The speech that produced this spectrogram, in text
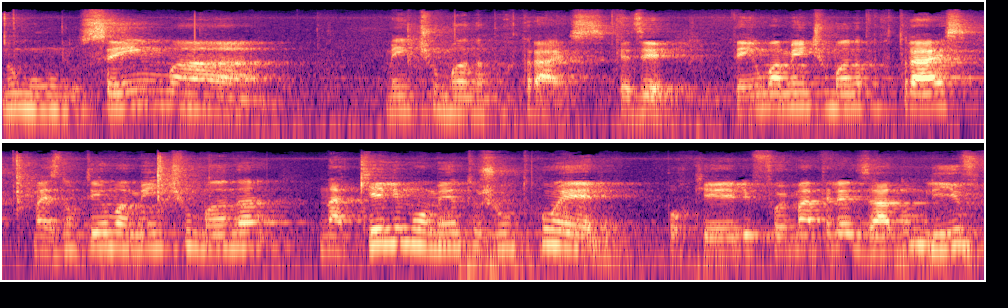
no mundo, sem uma mente humana por trás. Quer dizer, tem uma mente humana por trás, mas não tem uma mente humana naquele momento junto com ele, porque ele foi materializado num livro,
